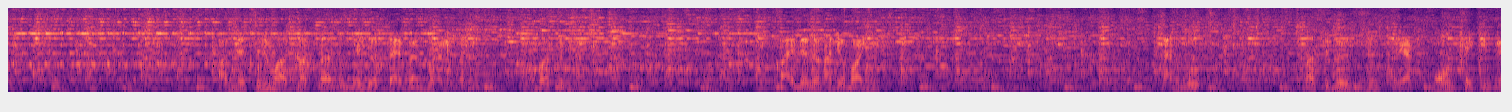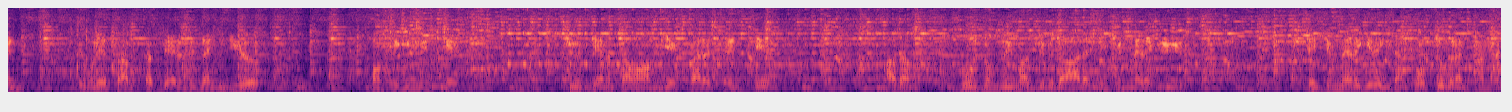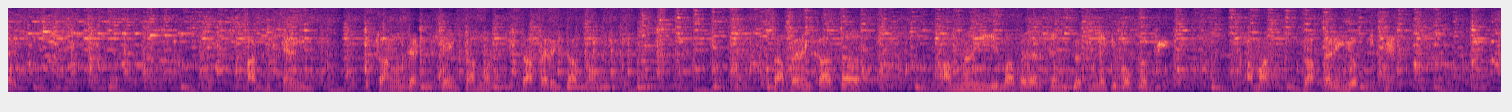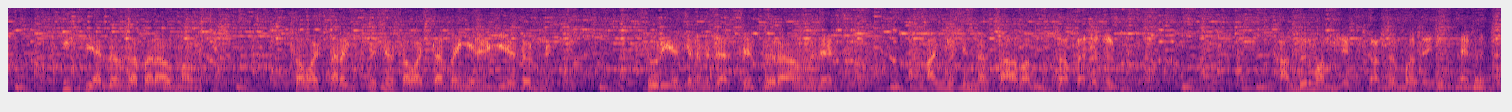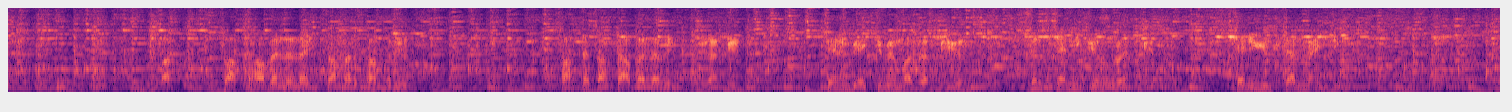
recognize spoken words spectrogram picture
annesini mi atmak lazım Recep Tayyip Erdoğan'ı mı acaba? Babasını? Aileden acaba hangisi? Yani bu nasıl bir hırsızlıktır yani? 18 bin Cumhuriyet Fabrikası elimizden gidiyor. 18 bin tesis. Türkiye'nin tamamı yekpare tesisi. Adam vurdum duymaz gibi de hala seçimlere giriyor. Seçimlere gireceksen koltuğu bırakman lazım. Artık senin utanılacak bir şeyin kalmamış ki, zaferin kalmamış. Zaferin kalsa alnını yiyeyim affedersin götündeki boku öpeyim. Ama zaferin yok ki. Hiçbir yerden zafer almamışsın. Savaşlara gitmişsin, savaşlardan yenilgiyle dönmüşsün. Suriye'sini mi dersin, Irak'ını mı dersin? Hangisinden sağlam zaferle dönmüşsün? Kandırma milleti, kandırma Recep Tayyip. Bak, sahte haberlerle insanları kandırıyorsun. Sahte sahte haberleri düzenliyorsun. Senin bir ekibin var ben biliyorum. Sırf senin için uğraşıyor. Senin yükselmen için.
